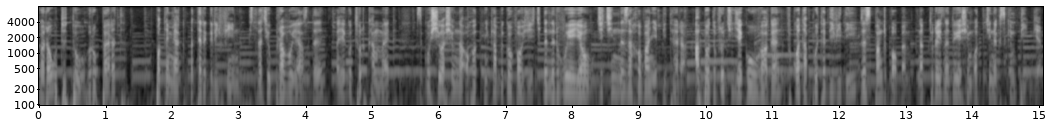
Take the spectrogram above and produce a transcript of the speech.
Road to Rupert po tym jak Peter Griffin stracił prawo jazdy, a jego córka Meg zgłosiła się na ochotnika, by go wozić, denerwuje ją dziecinne zachowanie Petera. Aby odwrócić jego uwagę, wkłada płytę DVD ze SpongeBobem, na której znajduje się odcinek z kempingiem.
